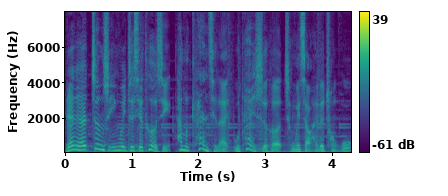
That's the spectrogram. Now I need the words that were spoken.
然而，正是因为这些特性，它们看起来不太适合成为小孩的宠物。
